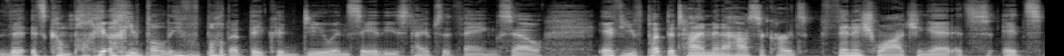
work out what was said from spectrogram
that it's completely believable that they could do and say these types of things. So if you've put the time in a House of Cards, finish watching it. It's it's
